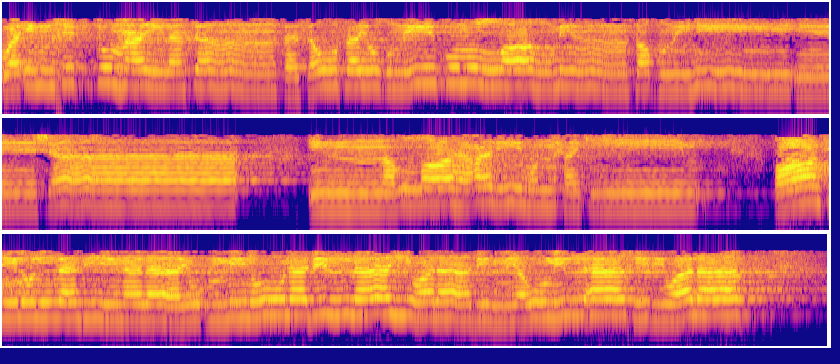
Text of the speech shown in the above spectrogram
وإن خفتم عيلة فسوف يغنيكم الله من فضله إن شاء إن الله عليم حكيم. قاتل الذين لا يؤمنون بالله ولا باليوم الآخر ولا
